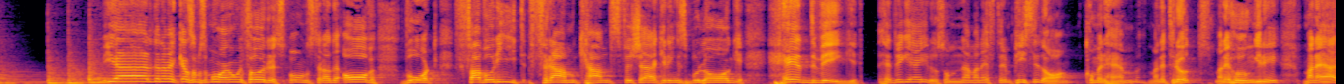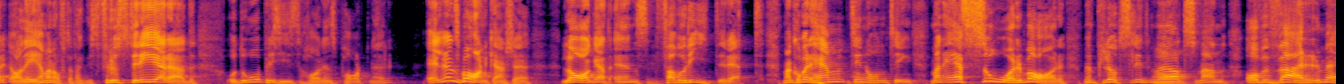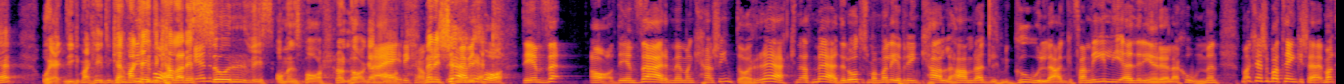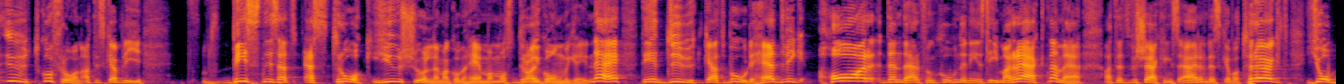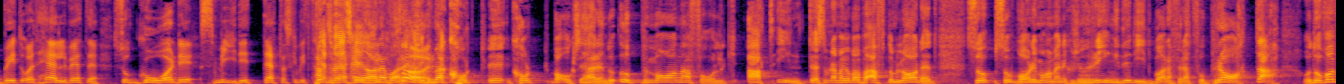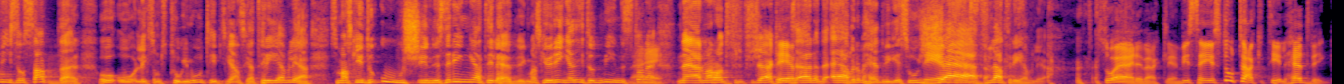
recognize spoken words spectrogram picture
Vi är denna vecka som så många gånger förr sponsrade av vårt favoritframkantsförsäkringsbolag Hedvig. Hedvig är ju då som när man efter en pissig dag kommer hem, man är trött, man är hungrig, man är, ja det är man ofta faktiskt, frustrerad. Och då precis har ens partner, eller ens barn kanske, lagat ens favoriträtt. Man kommer hem till någonting, man är sårbar, men plötsligt möts man av värme. Och man kan ju inte, man kan inte kalla det En- service om ens partner har lagat Nej, mat. det kan men man inte. Men kärlek. vad? Det är en Ja, det är en värme man kanske inte har räknat med. Det låter som att man lever i en kallhamrad liksom, gulag-familj eller i en relation. Men man kanske bara tänker så här, man utgår från att det ska bli business as, as tråk usual när man kommer hem, man måste dra igång med grejer. Nej, det är dukat bord. Hedvig har den där funktionen i ens liv. Man räknar med att ett försäkringsärende ska vara trögt, jobbigt och ett helvete, så går det smidigt. Detta ska vi tacka Vet du vad jag ska Hedvig göra bara? för. Jag vill bara kort, eh, kort bara också här ändå uppmana folk att inte, som när man jobbar på Aftonbladet, så, så var det många människor som ringde dit bara för att få prata. Och då var vi som satt där och, och liksom tog emot tips ganska trevliga. Så man ska ju inte okynnesringa till Hedvig. Man ska ju ringa dit åtminstone Nej. när man har ett för- försäkringsärende, även om Hedvig är så är jävla trevliga. Så är det verkligen. Vi säger stort tack till Hedvig.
